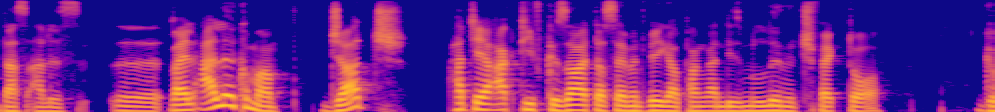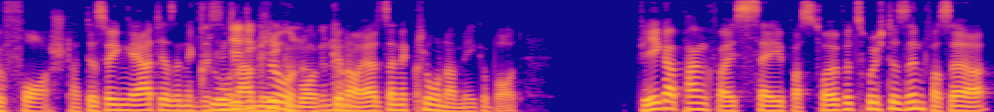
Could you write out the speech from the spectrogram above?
das alles. Äh, Weil alle, guck mal, Judge hat ja aktiv gesagt, dass er mit Vegapunk an diesem Lineage Factor geforscht hat. Deswegen, er hat ja seine ja Klonarmee Klone, gebaut. genau. Genau. er hat seine Klonarmee gebaut. Vegapunk weiß safe, was Teufelsfrüchte sind, was er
